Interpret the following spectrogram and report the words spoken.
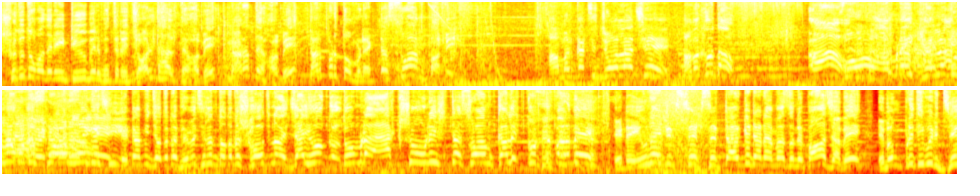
শুধু তোমাদের এই টিউবের ভেতরে জল ঢালতে হবে নাড়াতে হবে তারপর তোমরা একটা সোয়াম পাবে আমার কাছে জল আছে আমাকেও দাও আমরা এই খেলাগুলোর মতো স্ট্রং হয়ে গেছি। এটা আমি যতটা ভেবেছিলাম ততটা সহজ নয়। যাই হোক তোমরা একশো উনিশটা সোয়াম কালেক্ট করতে পারবে। এটা ইউনাইটেড স্টেটস এর টার্গেট আর অ্যামাজনে পাওয়া যাবে এবং পৃথিবীর যে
